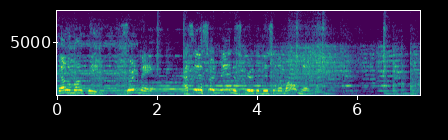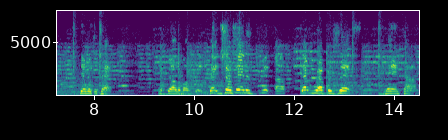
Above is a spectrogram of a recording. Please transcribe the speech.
Fell among thieves, certain man. I say that certain man is spiritual condition of all mankind. There was attacked and fell among thieves. That, you know what I'm saying? Is uh, that represents mankind.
